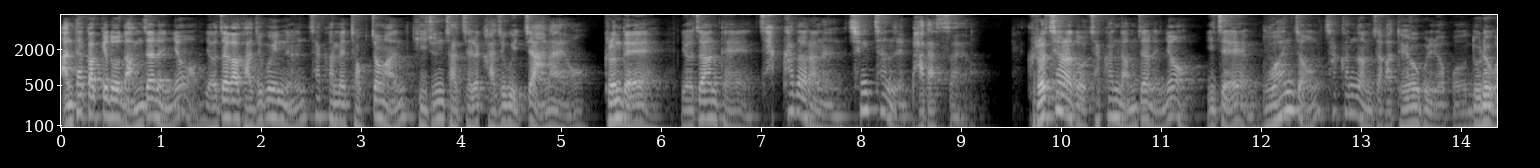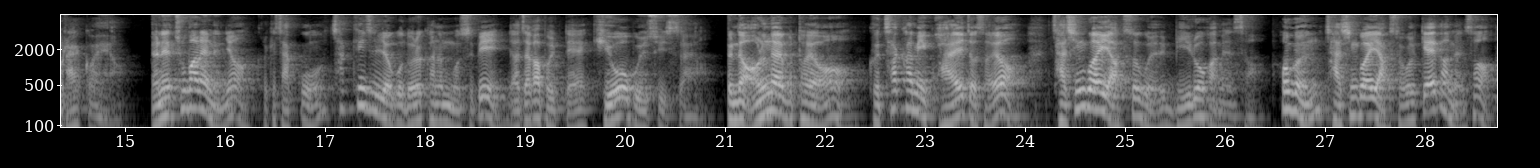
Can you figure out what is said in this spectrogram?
안타깝게도 남자는요 여자가 가지고 있는 착함의 적정한 기준 자체를 가지고 있지 않아요. 그런데 여자한테 착하다라는 칭찬을 받았어요. 그렇지 않아도 착한 남자는요 이제 무한정 착한 남자가 되어보려고 노력을 할 거예요. 연애 초반에는요 그렇게 자꾸 착해지려고 노력하는 모습이 여자가 볼 때 귀여워 보일 수 있어요. 근데 어느 날부터요 그 착함이 과해져서요 자신과의 약속을 미뤄가면서 혹은 자신과의 약속을 깨가면서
